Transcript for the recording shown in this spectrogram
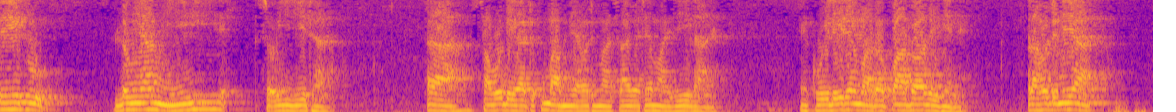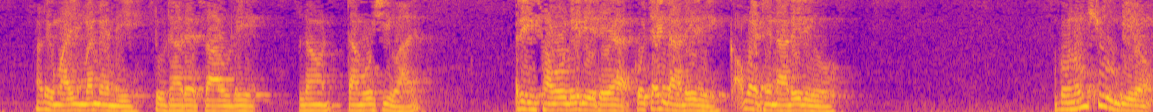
လေးခုလုံရမည်တဲ့ဆိုကြီးရေးထားတာ အဲဒါဆောင်းဘုတ်တွေကတခုမှမရဘူးဒီမှာစာရွက်ထဲမှာရေးလာတယ်အဲကိုယ်လေးထဲမှာတော့ပါသွားသေးတယ်အဲဒါဟိုတနေ့ကဟောဒီမှာကြီးမနဲ့နေတူထားတဲ့စာအုပ်လေးအလုံးတန်ဖိုးရှိပါတယ်အဲ့ဒီဆောင်ဖို့လေးတွေတည်းကကိုကြိုက်တာလေးတွေကောင်းမဲ့ထင်တာလေးတွေကိုအကုန်လုံးရှုပြီးတော့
